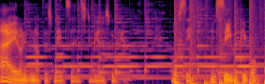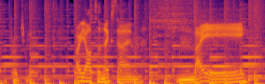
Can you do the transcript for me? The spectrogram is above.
I don't even know if this made sense, to be honest with you. We'll see. We'll see when people approach me. All right, y'all. Till next time. Bye.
